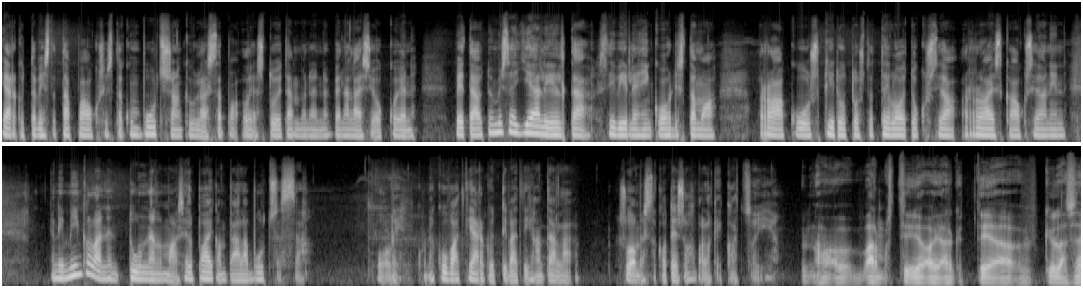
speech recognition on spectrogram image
järkyttävistä tapauksista, kun Butchan kylässä paljastui tämmöinen venäläisjoukkojen vetäytymisen jäljiltä siviileihin kohdistama raakuus, kidutusta, teloituksia, raiskauksia, niin, niin minkälainen tunnelma siellä paikan päällä Butsassa oli, kun ne kuvat järkyttivät ihan tällä Suomessa kotisohvallakin katsojia? No varmasti joo järkytti ja kyllä se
